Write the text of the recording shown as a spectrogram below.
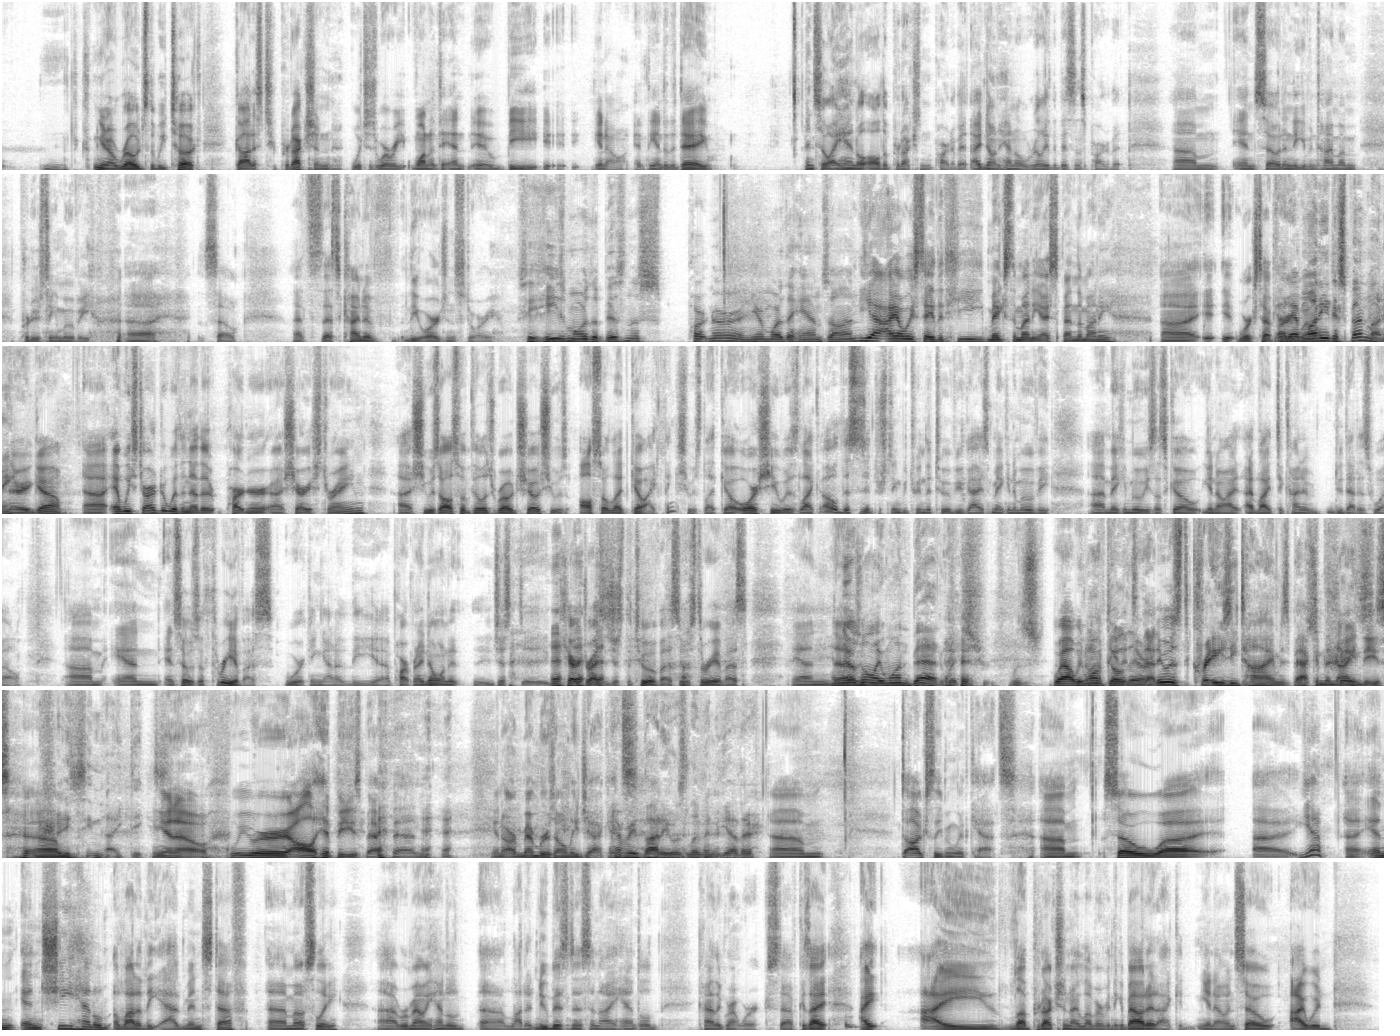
you know roads that we took got us to production, which is where we wanted to end, uh, be. uh, You know, at the end of the day, and so I handle all the production part of it. I don't handle really the business part of it. Um, and so at any given time, I'm producing a movie. Uh, so that's that's kind of the origin story. See, he's more the business partner, and you're more the hands-on. Yeah, I always say that he makes the money, I spend the money. Uh, it, it works out Gotta very have well. money to spend money. There you go. Uh, and we started with another partner, uh, Sherri Strain. Uh, she was also at Village Roadshow. She was also let go. I think she was let go, or she was like, "Oh, this is interesting between the two of you guys making a movie, uh, making movies. Let's go. You know, I, I'd like to kind of do that as well." Um, and and so it was the three of us working out of the uh, apartment. I don't want to just uh, characterize it just the two of us. It was three of us, and, And there was um, only one bed, which was well, we, don't won't go there. that. It was crazy times back in the crazy. nineties. Um, Crazy nineties. you know, we were all hippies back then in our members only jackets. Everybody was living together. Um, dog sleeping with cats. Um, so, uh, uh, yeah. Uh, and, and she handled a lot of the admin stuff, uh, mostly. Uh, Rimawi handled uh, a lot of new business and I handled kind of the grunt work stuff. Cause I, I, I love production. I love everything about it. I could, you know, and so I would,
